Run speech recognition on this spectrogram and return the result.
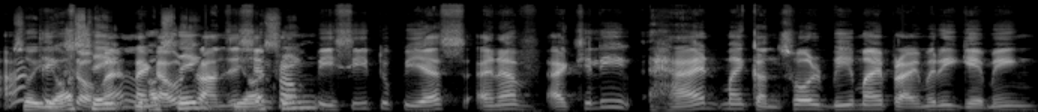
I So think you're so, saying- man. Like I would saying- transition from saying- PC to PS, and I've actually had my console be my primary gaming.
